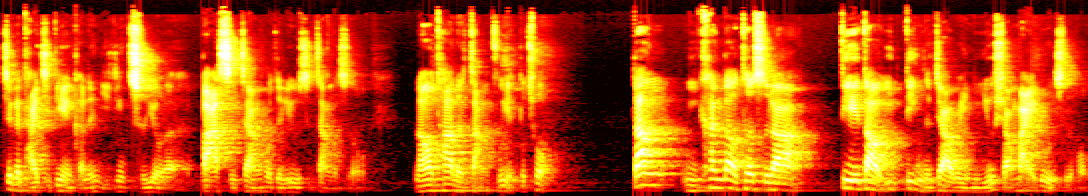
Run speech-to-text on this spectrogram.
这个台积电，可能已经持有了八十张或者六十张的时候，然后它的涨幅也不错。当你看到特斯拉跌到一定的价位，你又想买入的时候，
